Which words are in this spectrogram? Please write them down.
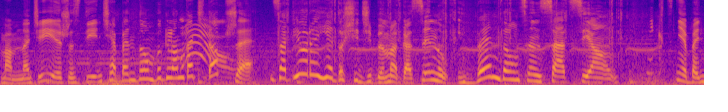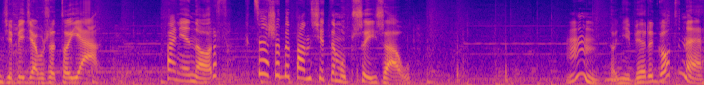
Mam nadzieję, że zdjęcia będą wyglądać dobrze. Zabiorę je do siedziby magazynu i będą sensacją. Nikt nie będzie wiedział, że to ja. Panie Norf, chcę, żeby pan się temu przyjrzał. Mmm, to niewiarygodne.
